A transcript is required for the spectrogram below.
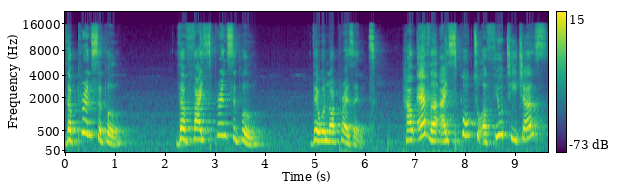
the principal, the vice principal. They were not present. However, I spoke to a few teachers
